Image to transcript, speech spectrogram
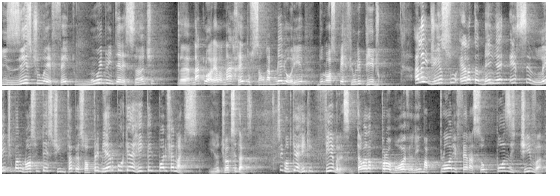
existe um efeito muito interessante é, na clorela, na redução, na melhoria do nosso perfil lipídico. Além disso, ela também é excelente para o nosso intestino, tá pessoal? Primeiro porque é rica em polifenóis e antioxidantes. Segundo, que é rica em fibras. Então, ela promove ali uma proliferação positiva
